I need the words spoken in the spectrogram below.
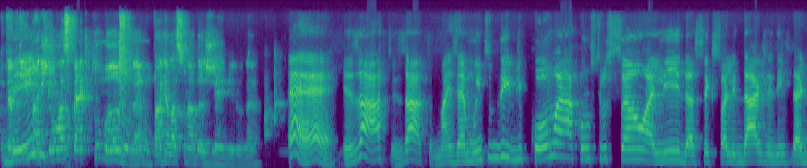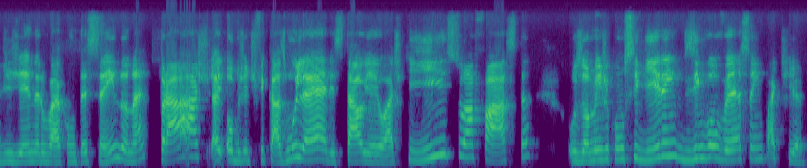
até porque empatia é um aspecto humano, né? Não está relacionado a gênero, né? É, exato, exato. Mas é muito de, de, como a construção ali da sexualidade, da identidade de gênero vai acontecendo, né? Para objetificar as mulheres tal. E aí eu acho que isso afasta os homens de conseguirem desenvolver essa empatia.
